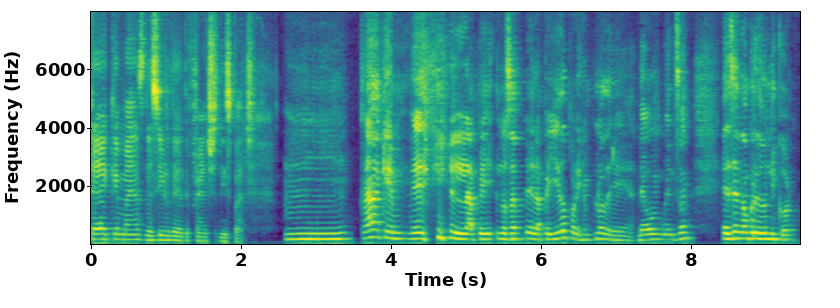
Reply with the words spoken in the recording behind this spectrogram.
¿qué, qué más decir de The French Dispatch? mm, ah, que eh, el, ape- los el apellido, por ejemplo, de, de Owen Wilson es el nombre de un licor.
